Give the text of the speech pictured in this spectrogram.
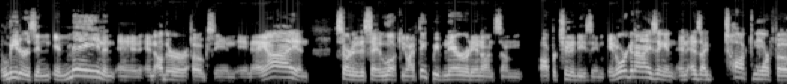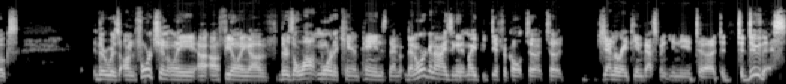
leaders in in Maine and and, and other folks in in AI, and started to say, look, you know, I think we've narrowed in on some opportunities in, in organizing. And, and as I talked more folks, there was unfortunately a, a, feeling of there's a lot more to campaigns than than organizing, and it might be difficult to to generate the investment you need to to, to do this.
